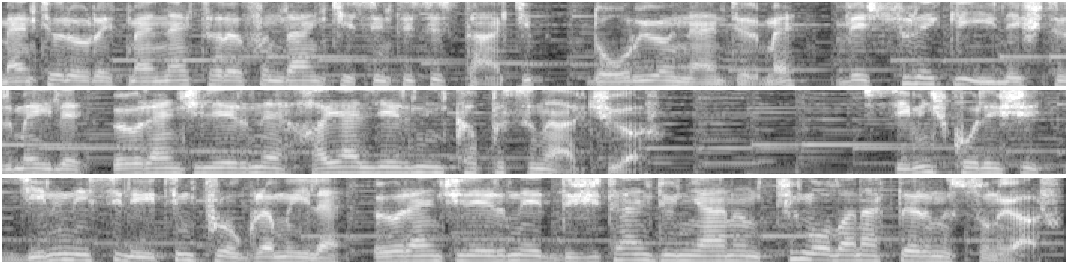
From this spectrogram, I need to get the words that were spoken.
mentor öğretmenler tarafından kesintisiz takip, doğru yönlendirme ve sürekli iyileştirme ile öğrencilerine hayallerinin kapısını açıyor. Sevinç Koleji yeni nesil eğitim programıyla öğrencilerine dijital dünyanın tüm olanaklarını sunuyor.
